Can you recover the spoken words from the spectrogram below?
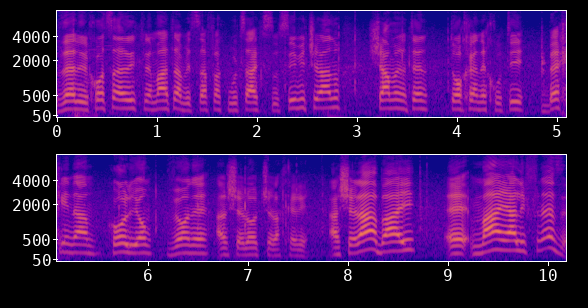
זה ללחוץ על הליק למטה ולהצטרף לקבוצה האקסקלוסיבית שלנו, שם אני נותן תוכן איכותי בחינם כל יום ועונה על שאלות של אחרים. השאלה הבאה היא, אה, מה היה לפני זה?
